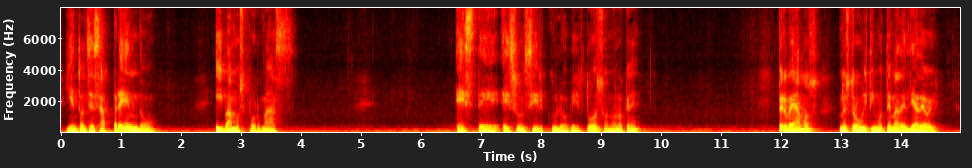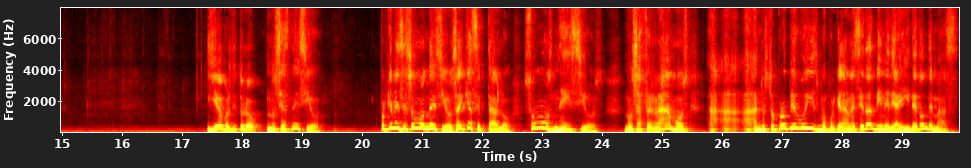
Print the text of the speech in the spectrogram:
Y entonces aprendo y vamos por más. Este es un círculo virtuoso, ¿no lo creen? Pero veamos nuestro último tema del día de hoy. Y lleva por título, no seas necio. Porque a veces somos necios, hay que aceptarlo. Somos necios, nos aferramos a, nuestro propio egoísmo, porque la necedad viene de ahí. ¿De dónde más?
